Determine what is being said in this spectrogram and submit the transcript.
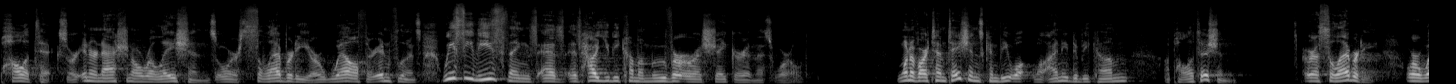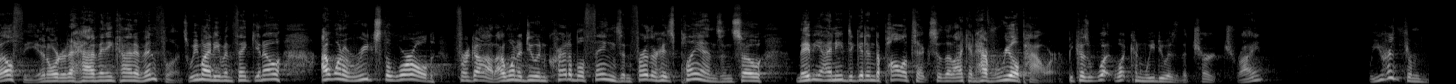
politics or international relations or celebrity or wealth or influence. We see these things as, as how you become a mover or a shaker in this world. One of our temptations can be well, well, I need to become a politician or a celebrity or wealthy in order to have any kind of influence. We might even think, you know, I want to reach the world for God. I want to do incredible things and further his plans. And so maybe I need to get into politics so that I can have real power. Because what, what can we do as the church, right? Well, you heard from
